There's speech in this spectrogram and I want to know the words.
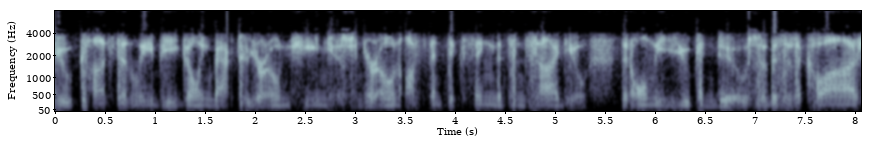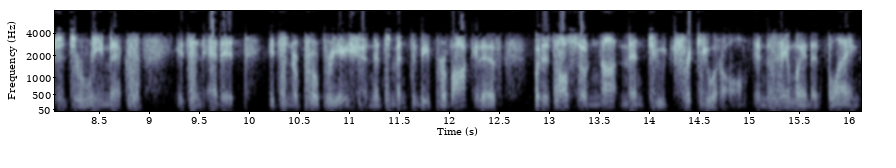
to constantly be going back to your own genius and your own authentic thing that's inside you that only you can do. So this is a collage, it's a remix, it's an edit, it's an appropriation. It's meant to be provocative, but it's also not meant to trick you at all. In the same way that blank,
